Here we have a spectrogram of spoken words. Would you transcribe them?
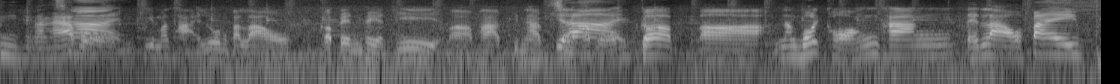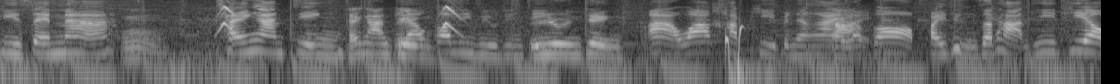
นนะครับผใช่มที่มาถ่ายร่วมกับเรา ก็เป็นเพจที่อ่าพาพินทับเที่ยวครับใช่ผมก็อ่านางรถของทางเต็นท์เราไปพรีเซนต์นะคะอืมใช้งานจริง ใช้งานจริง แล้วก็รีวิวจริงรีวิวจริงๆอ่าว่าขับขี่เป็นยังไงใช่แล้วก็ไปถึงสถานที่เที่ยว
